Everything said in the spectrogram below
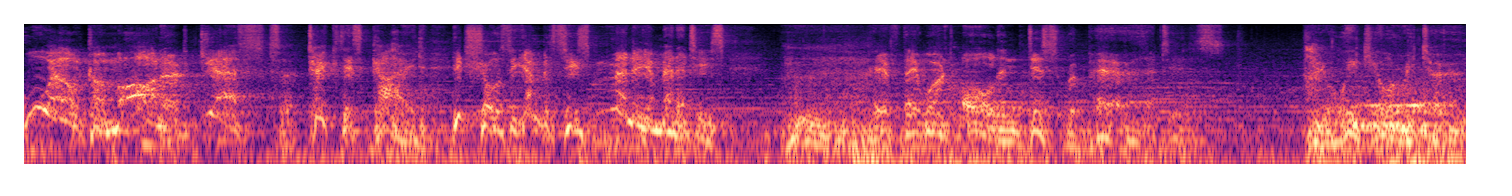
Welcome, honored guest. Take this guide. It shows the embassy's many amenities. If they weren't all in disrepair, that is. I wait your return.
